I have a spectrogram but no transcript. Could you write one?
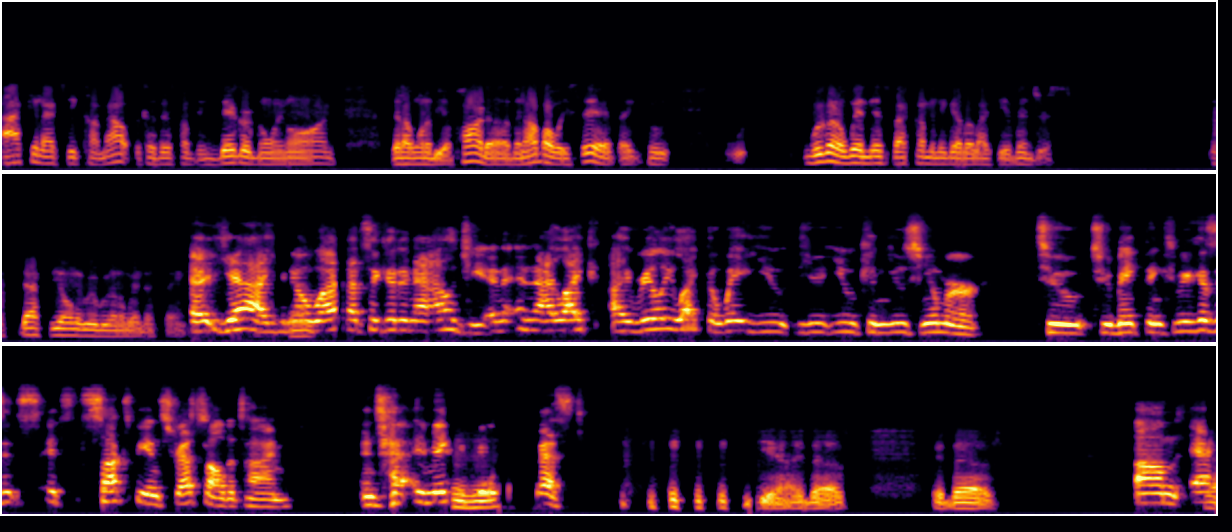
I can actually come out because there's something bigger going on that I want to be a part of. And I've always said, like, we're going to win this by coming together like the Avengers that's the only way we're going to win this thing. Uh, yeah, you know what? That's a good analogy, and and I like I really like the way you you you can use humor to to make things because it's it sucks being stressed all the time, and to, it makes mm-hmm. feel stressed. yeah, it does. It does. Um, yeah.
